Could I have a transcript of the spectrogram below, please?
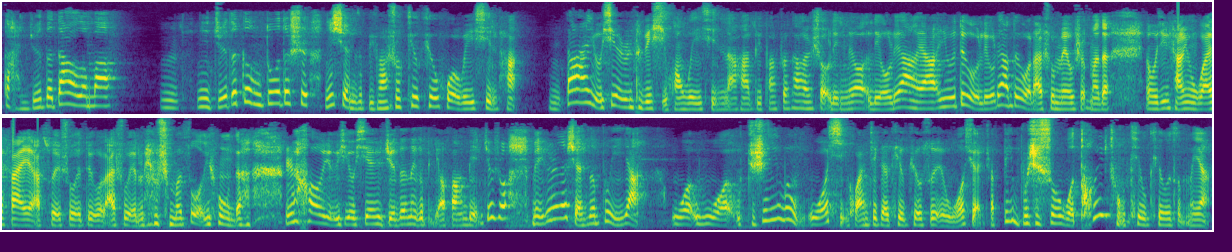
感觉得到了吗？嗯，你觉得更多的是你选择，比方说 QQ 或微信哈。嗯，当然有些人特别喜欢微信的哈，比方说他很守流量流量呀，因为对我流量对我来说没有什么的，我经常用 WiFi 呀，所以说对我来说也没有什么作用的。然后有有些人觉得那个比较方便，就是说每个人的选择不一样。我我只是因为我喜欢这个 QQ，所以我选择，并不是说我推崇 QQ 怎么样。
